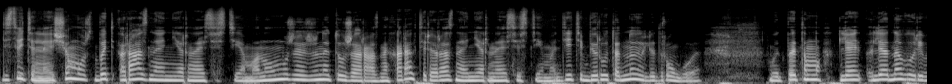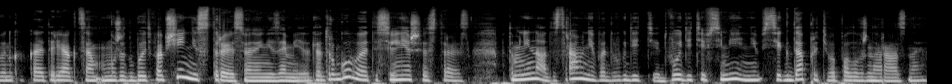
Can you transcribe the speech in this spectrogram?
действительно, еще может быть разная нервная система. Но у мужа и жены тоже разный характер и разная нервная система. Дети берут одно или другое. Вот поэтому для, для одного ребенка какая-то реакция может быть вообще не стресс, он ее не заметит. Для другого это сильнейший стресс. Поэтому не надо сравнивать двух детей. Двое детей в семье не всегда противоположно разные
